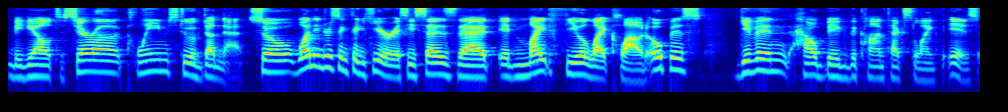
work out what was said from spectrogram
Migel Tissera claims to have done that. So one interesting thing here is he says that it might feel like Claude Opus, given how big the context length is.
